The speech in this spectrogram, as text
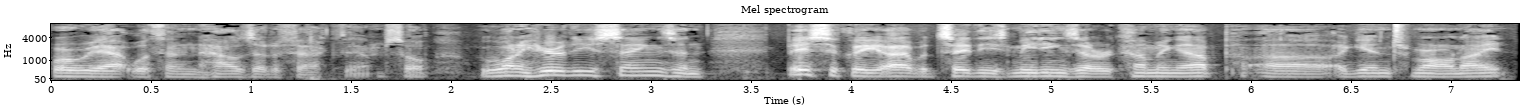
where are we at with it and how does that affect them? So we want to hear these things and basically, I would say these meetings that are coming up uh, again tomorrow night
